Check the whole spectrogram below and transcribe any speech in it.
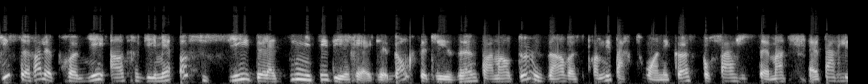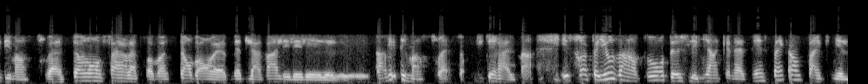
qui sera le premier, entre guillemets, officier de la dignité des règles. Donc, ce Jason, pendant deux ans, va se promener partout en Écosse pour faire justement euh, parler des menstruations, faire la promotion, bon, euh, mettre de l'avant les, les, les, parler des menstruations, littéralement. Il sera payé aux alentours de, je l'ai mis en canadien, 55 000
